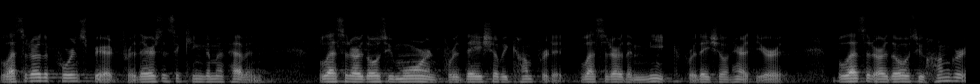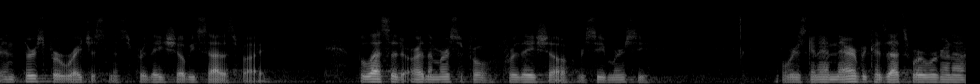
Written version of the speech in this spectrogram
Blessed are the poor in spirit, for theirs is the kingdom of heaven. Blessed are those who mourn, for they shall be comforted. Blessed are the meek, for they shall inherit the earth. Blessed are those who hunger and thirst for righteousness, for they shall be satisfied. Blessed are the merciful, for they shall receive mercy. We're just going to end there because that's where we're going to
